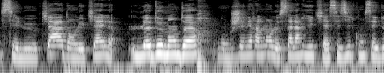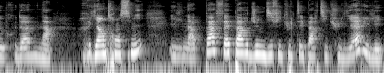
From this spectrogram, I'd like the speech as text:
c'est le cas dans lequel le demandeur, donc généralement le salarié qui a saisi le conseil de prud'homme, n'a rien transmis, il n'a pas fait part d'une difficulté particulière, il est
